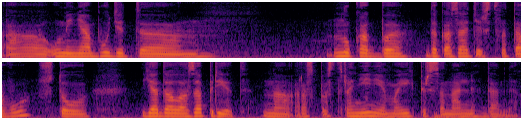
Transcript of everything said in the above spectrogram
э, у меня будет, ну, как бы доказательство того, что я дала запрет на распространение моих персональных данных.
